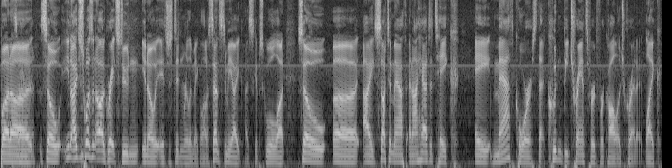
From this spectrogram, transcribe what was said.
But uh, Sorry, so you know, I just wasn't a great student. You know, it just didn't really make a lot of sense to me. I, I skipped school a lot, so uh, I sucked at math, and I had to take a math course that couldn't be transferred for college credit. Like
